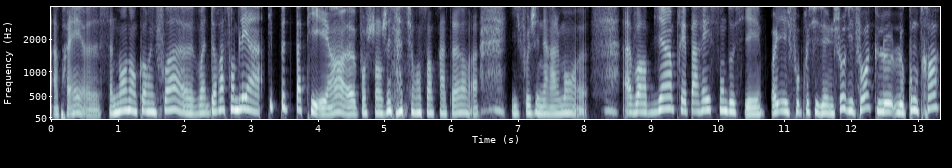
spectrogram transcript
Après, ça demande encore une fois de rassembler un petit peu de papier hein, pour changer d'assurance emprunteur. Il faut généralement avoir bien préparé son dossier. Oui, il faut préciser une chose, il faudra que le contrat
